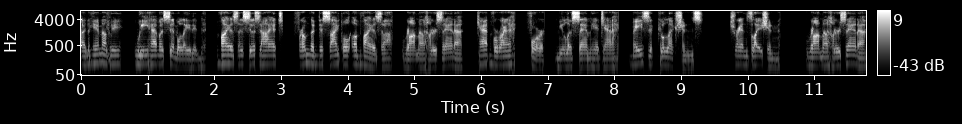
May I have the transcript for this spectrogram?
and Himahi, we have assimilated, Vyasasisayat, from the disciple of Vyasa, uh, Ramaharsana, Katvara, 4, Mula Samhita, basic collections. Translation Ramaharsana,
